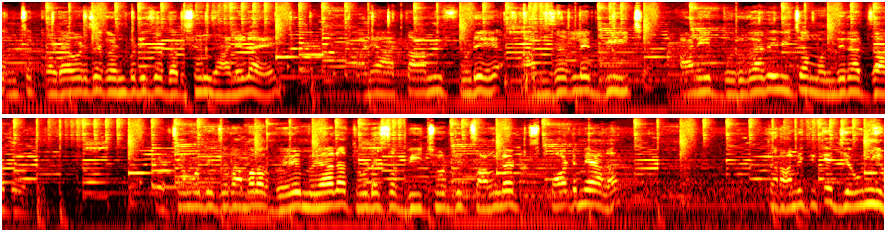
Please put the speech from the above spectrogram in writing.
आमचं कड्यावरचं गणपतीचं दर्शन झालेलं आहे. आणि आता आम्ही पुढे आंजरले बीच आणि दुर्गादेवीच्या मंदिरात जातो. त्याच्यामध्ये जर आम्हाला वेळ मिळाला थोडंसं बीचवरती चांगला स्पॉट मिळाला तर आम्ही तिथे जेवून येऊ.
